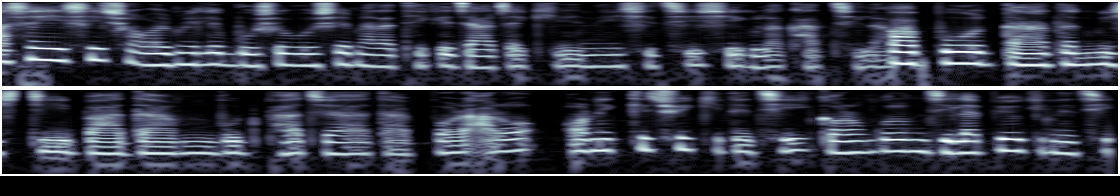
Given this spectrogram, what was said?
বাসায় এসে সবাই মিলে বসে বসে মেলা থেকে যা যা কিনে নিয়ে এসেছি, সেগুলা খাচ্ছিলাম। পাপড়, দানাদার মিষ্টি, বাদাম, বুট ভাজা, তারপর আরও অনেক কিছুই কিনেছি, গরম গরম জিলাপিও কিনেছি।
